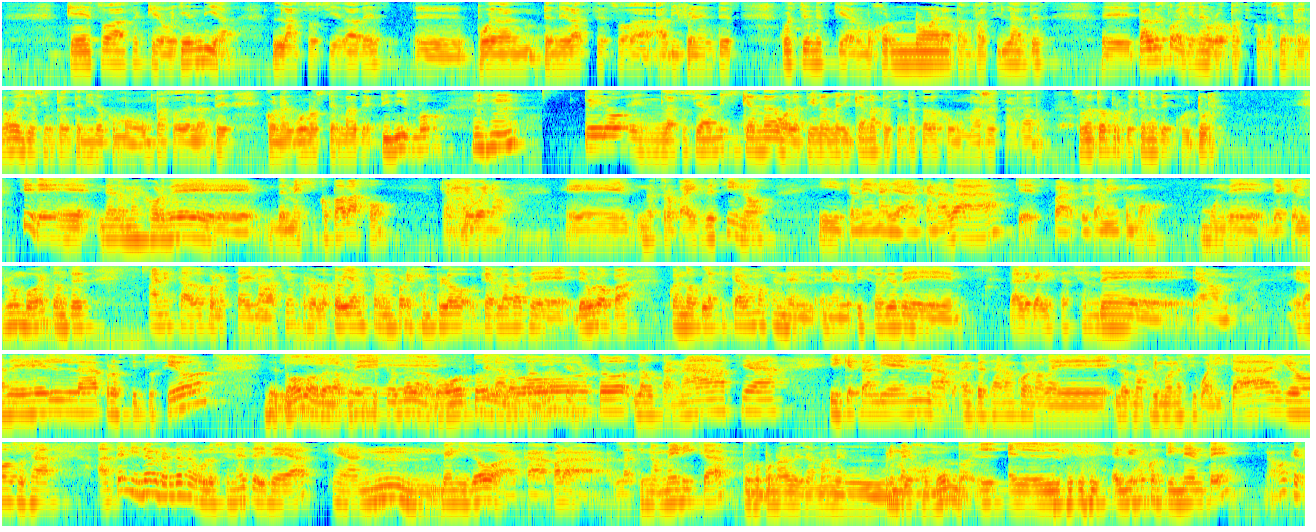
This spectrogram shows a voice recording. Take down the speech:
que eso hace que hoy en día las sociedades eh, puedan tener acceso a, diferentes cuestiones que a lo mejor no era tan fácil antes. Eh, tal vez por allá en Europa, como siempre, ¿no? Ellos siempre han tenido como un paso adelante con algunos temas de activismo pero en la sociedad mexicana o latinoamericana pues siempre ha estado como más rezagado, sobre todo por cuestiones de cultura. Sí, de, de a lo mejor de, de México para abajo, porque bueno, eh, nuestro país vecino y también allá Canadá, que es parte también como muy de, de aquel rumbo, entonces han estado con esta innovación, pero lo que veíamos también, por ejemplo, que hablabas de, de Europa, cuando platicábamos en el, en el episodio de la legalización de... era de la prostitución. De todo, de la prostitución, del aborto, de la eutanasia. La eutanasia y que también empezaron con lo de los matrimonios igualitarios, o sea, han tenido grandes revoluciones de ideas que han venido acá para Latinoamérica. Pues no por nada les llaman el viejo mundo. El, viejo continente, ¿no? Que,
